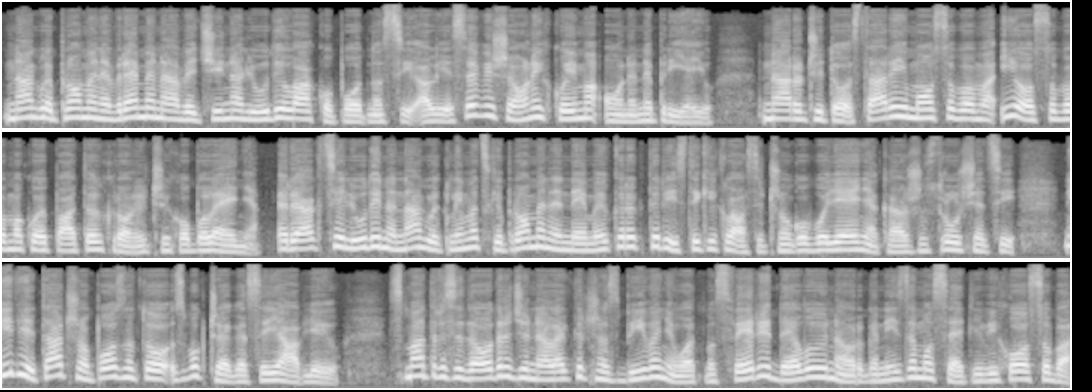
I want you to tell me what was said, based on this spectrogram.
Nagle promene vremena većina ljudi lako podnosi, ali je sve više onih kojima one ne prijaju. Naročito starijim osobama i osobama koje pate od hroničnih obolenja. Reakcije ljudi na nagle klimatske promene nemaju karakteristike klasičnog oboljenja, kažu stručnjaci, niti je tačno poznato zbog čega se javljaju. Smatra se da određene električna zbivanja u atmosferi deluju na organizam osetljivih osoba,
